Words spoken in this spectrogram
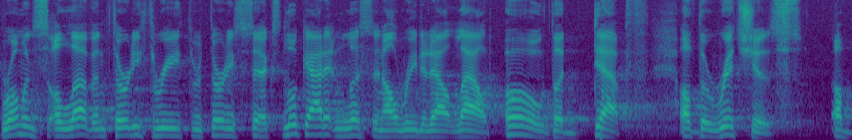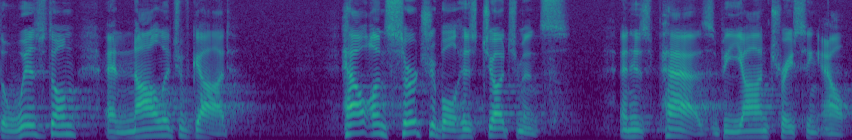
Romans 11, 33 through 36. Look at it and listen. I'll read it out loud. Oh, the depth of the riches of the wisdom and knowledge of God. How unsearchable his judgments and his paths beyond tracing out.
